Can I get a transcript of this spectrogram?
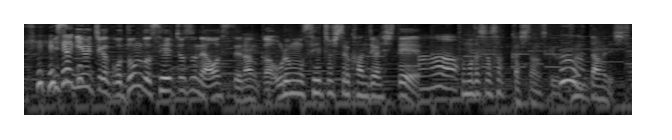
潔陽一がこうどんどん成長するのに合わせてなんか俺も成長してる感じがして友達とサッカーしたんですけどうん。全然ダメでした、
